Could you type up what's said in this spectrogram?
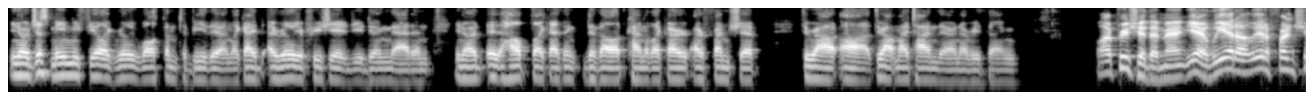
you know, it just made me feel like really welcome to be there, and like I I really appreciated you doing that, and you know, it, it helped like I think develop kind of like our our friendship throughout uh throughout my time there and everything. Well, I appreciate that, man. Yeah, we had a we had a fun ch-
